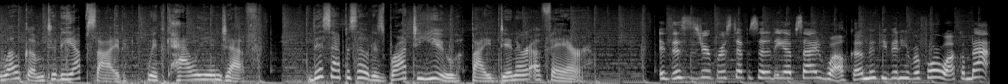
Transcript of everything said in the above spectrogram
Welcome to The Upside with Callie and Jeff. This episode is brought to you by Dinner A'Fare. If this is your first episode of The Upside, welcome. If you've been here before, welcome back.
